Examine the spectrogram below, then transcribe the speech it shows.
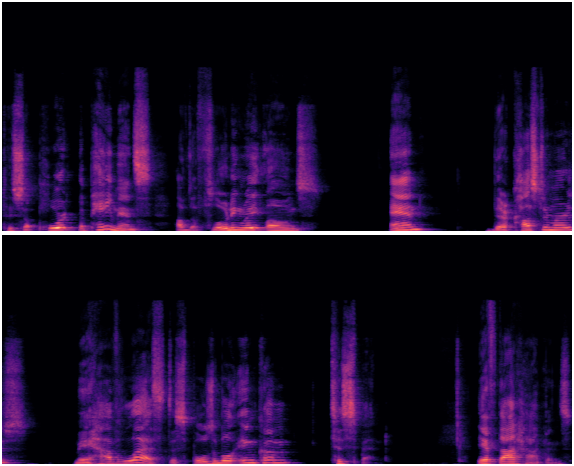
to support the payments of the floating rate loans, and their customers may have less disposable income to spend. If that happens,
